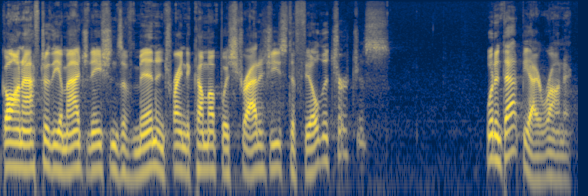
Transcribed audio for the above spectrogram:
gone after the imaginations of men and trying to come up with strategies to fill the churches? Wouldn't that be ironic?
